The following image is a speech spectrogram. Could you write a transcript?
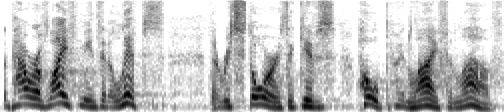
the power of life means that it lifts, that it restores, it gives hope and life and love.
